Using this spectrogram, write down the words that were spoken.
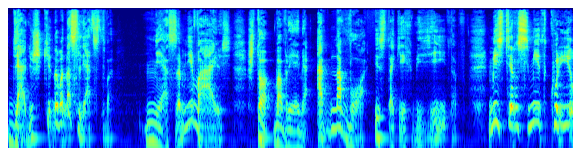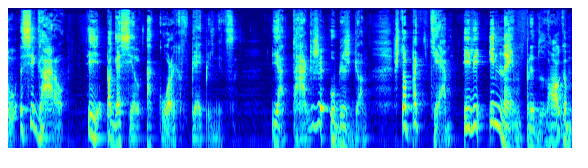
дядюшкиного наследства. Не сомневаюсь, что во время одного из таких визитов мистер Смит курил сигару и погасил окурок в пепельнице. Я также убежден, что под тем или иным предлогом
